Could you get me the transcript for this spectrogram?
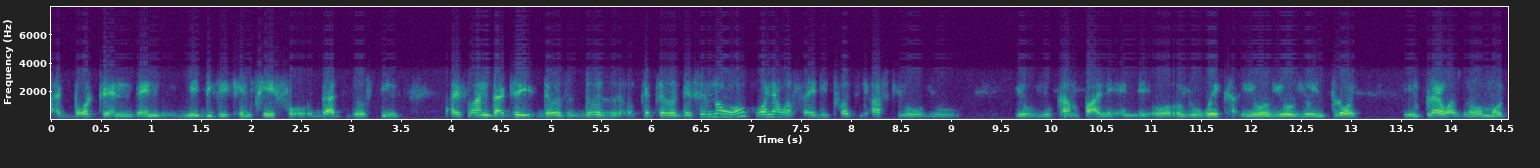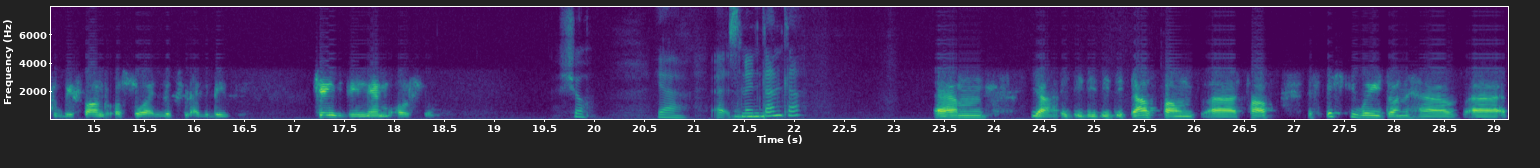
I bought, and then maybe they can pay for that those things. I found that those those capital they say no on our side it was ask you you you your company and or your work your your your employee. The employer was no more to be found. Also, it looks like they changed the name also. Sure. Yeah. Uh, Snenhlanhla? Um, yeah, it, it, it, it does sound uh, tough, especially where you don't have uh,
